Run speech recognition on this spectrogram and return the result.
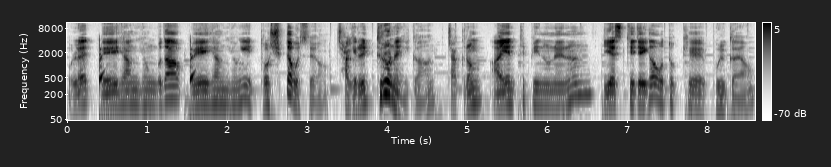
원래 내향형보다 외향형이 더 쉽다고 했어요. 자기를 드러내니까. 자 그럼 INTP 눈에는 ESTJ가 어떻게 보일까요?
